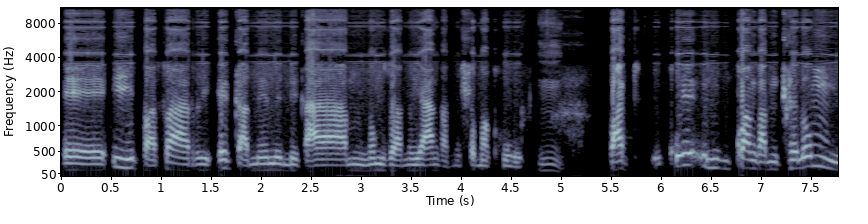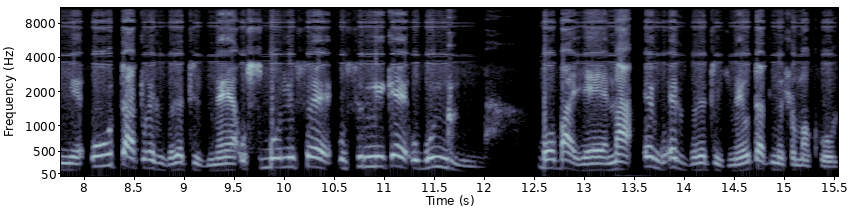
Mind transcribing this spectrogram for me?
eh ibasari egameni lika nomzana uyanga mehlo makhulu. Mm. but kwangamqhelo omnye utata executive mayor usibonise usinike ubungqina boba yena engu executive mayor utata mehlo makhulu.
